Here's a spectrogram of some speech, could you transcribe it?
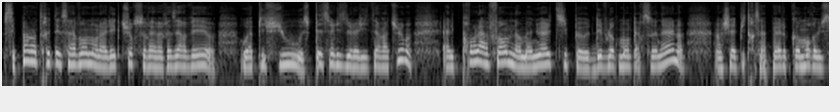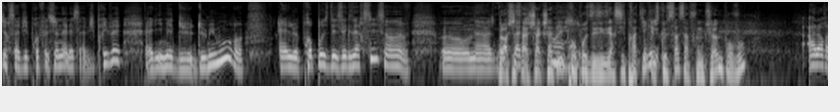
c'est pas un traité savant dont la lecture serait réservée aux happy few, aux spécialistes de la littérature. Elle prend la forme d'un un manuel type développement personnel. Un chapitre s'appelle Comment réussir sa vie professionnelle et sa vie privée. Elle y met de, l'humour. Elle propose des exercices. Hein. Euh, on a Alors chaque... Ça, chaque chapitre propose des exercices pratiques. Est-ce que ça, ça fonctionne pour vous? Alors,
